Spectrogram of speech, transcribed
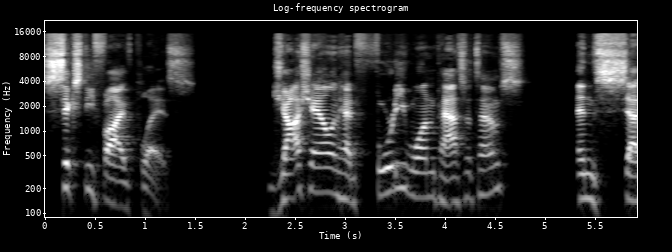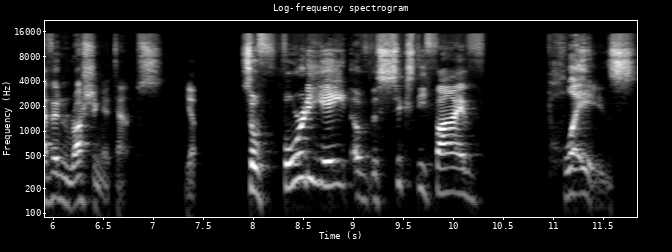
65 plays. Josh Allen had 41 pass attempts and seven rushing attempts. Yep. So 48 of the 65 plays,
